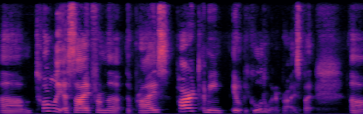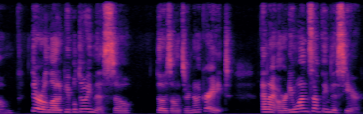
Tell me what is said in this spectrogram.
Um, totally aside from the, the prize part. I mean, it would be cool to win a prize, but um, there are a lot of people doing this, so those odds are not great. And I already won something this year.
